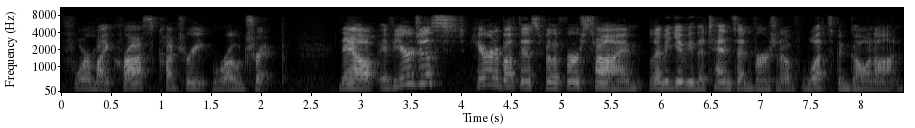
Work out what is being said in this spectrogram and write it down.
for my cross country road trip. Now, if you're just hearing about this for the first time, let me give you the 10 cent version of what's been going on.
